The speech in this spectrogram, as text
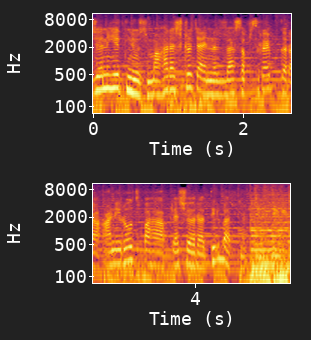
जनहित न्यूज महाराष्ट्र चॅनलला सबस्क्राईब करा आणि रोज पहा आपल्या शहरातील बातम्या.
